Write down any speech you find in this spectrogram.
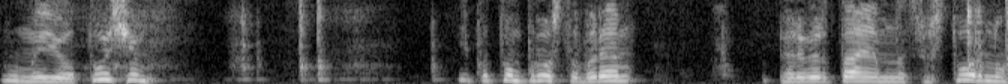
Ну, ми його точимо. І потім просто беремо, перевертаємо на цю сторону.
